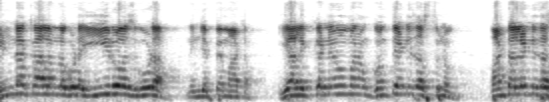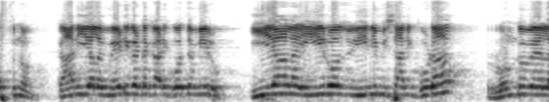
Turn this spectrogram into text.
ఎండాకాలంలో కూడా ఈ రోజు కూడా నేను చెప్పే మాట. ఇవాళ ఇక్కడనేమో మనం గొంతెండి తెస్తున్నాం పంటలెండి తెస్తున్నాం కానీ ఇవాళ మేడిగడ్డ కాడికి పోతే మీరు ఇవాళ ఈ రోజు ఈ నిమిషానికి కూడా రెండు వేల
